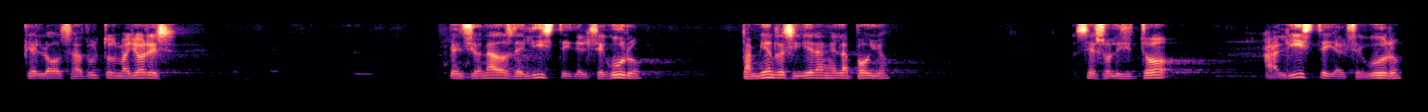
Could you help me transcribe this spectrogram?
que los adultos mayores pensionados del ISTE y del Seguro también recibieran el apoyo, se solicitó al ISTE y al Seguro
